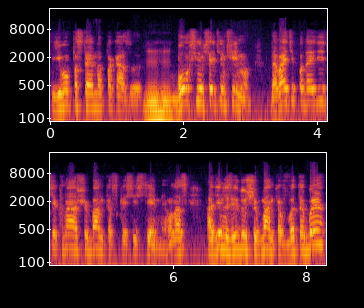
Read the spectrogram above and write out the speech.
его постоянно показывают. Угу. Бог с ним, с этим фильмом. Давайте подойдите к нашей банковской системе. У нас один из ведущих банков ВТБ,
